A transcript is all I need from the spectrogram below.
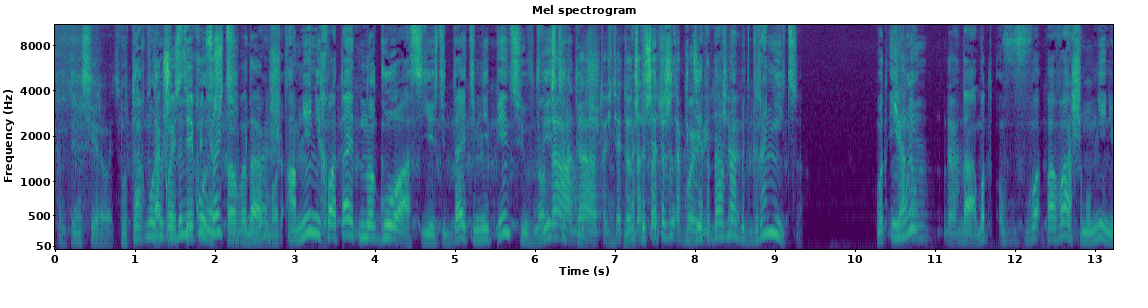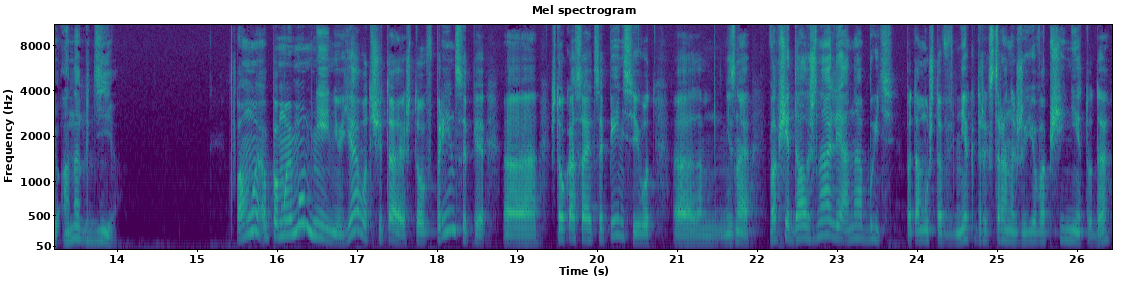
компенсировать? Ну, так В можно такой очень далеко степени, зайти, чтобы, да, понимаешь? вот- А мне не хватает на ГУАЗ ездить, дайте мне пенсию в Ну 200 да, тысяч. да, то есть это то есть это же где-то видите, должна быть граница. Вот и Я мы, дум- да. вот в- по вашему мнению, она где? По, мо- по моему мнению, я вот считаю, что в принципе, э, что касается пенсии, вот э, там, не знаю, вообще должна ли она быть, потому что в некоторых странах же ее вообще нету, да?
